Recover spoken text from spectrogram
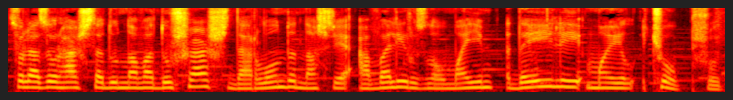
Соли 1896 дар лондон нашри аввали рӯзномаи daily mail чоп шуд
